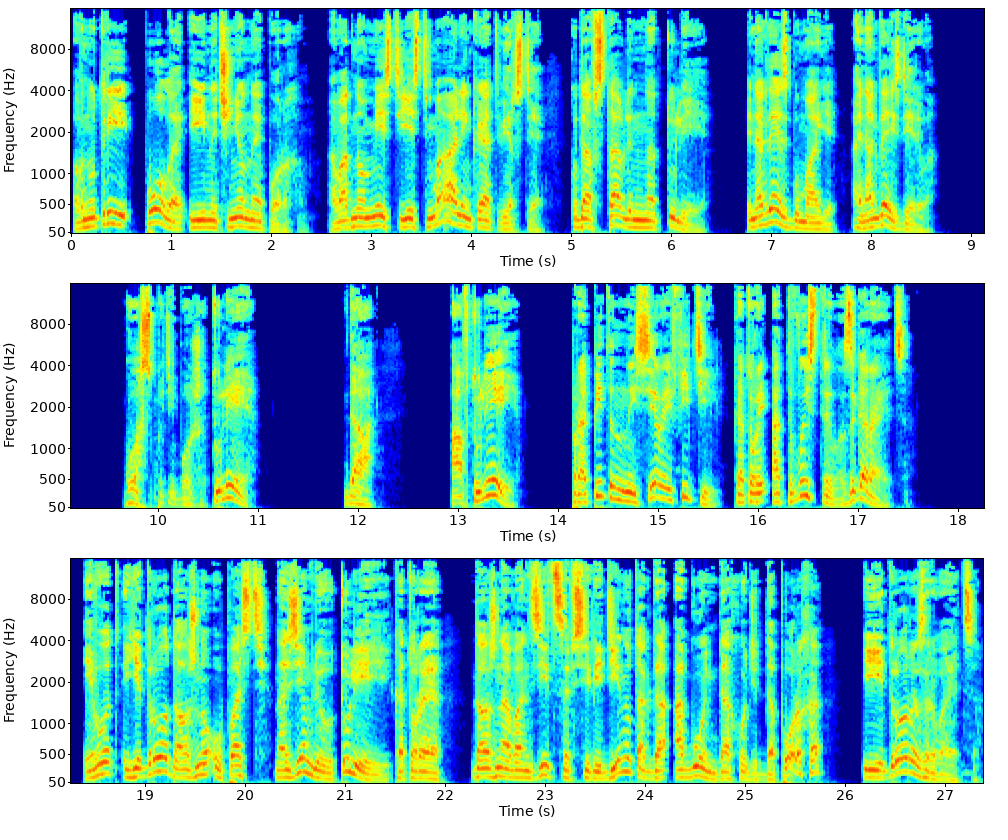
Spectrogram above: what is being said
Внутри поло и начиненное порохом, а в одном месте есть маленькое отверстие, куда вставлена тулея. Иногда из бумаги, а иногда из дерева. Господи боже, тулея! Да, а в тулее пропитанный серый фитиль, который от выстрела загорается. И вот ядро должно упасть на землю тулеей, которая должна вонзиться в середину, тогда огонь доходит до пороха, и ядро разрывается.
